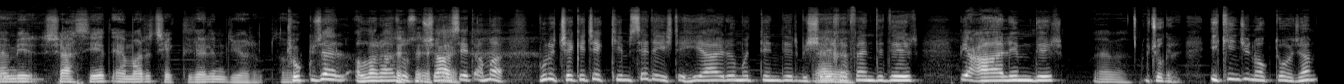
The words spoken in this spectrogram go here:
Ben bir şahsiyet emarı çektirelim diyorum. Tamam. çok güzel Allah razı olsun şahsiyet ama bunu çekecek kimse de işte Hiyâr-ı Muddin'dir, bir şeyh Evet. efendidir, bir alimdir. Evet. Bu çok önemli. İkinci nokta hocam,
